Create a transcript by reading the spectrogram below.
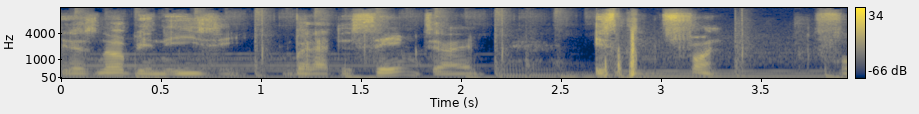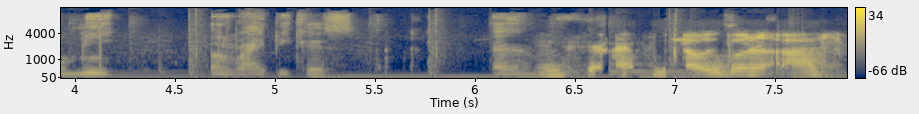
it has not been easy, but at the same time, it's been fun for me. All right, because exactly. I was going to ask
